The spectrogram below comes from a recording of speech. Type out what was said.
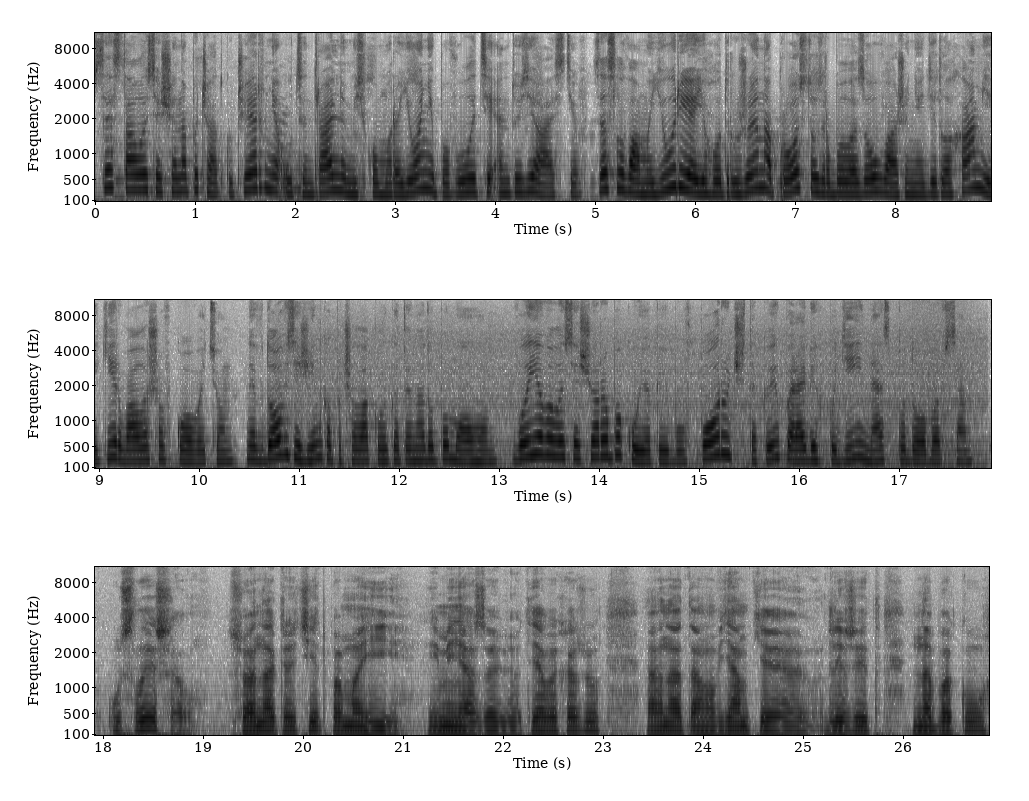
Все сталося ще на початку червня у центральному міському районі по вулиці Ентузіастів. За словами Юрія, його дружина просто зробила зауваження дітлахам, які рвали шовковицю. Невдовзі жінка почала кликати на допомогу. Виявилося, що рибаку, який був поруч, такий перебіг подій не сподобався. Услышал, что она кричит «помоги» и меня зовет. Я выхожу, а она там в ямке лежит на боку,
